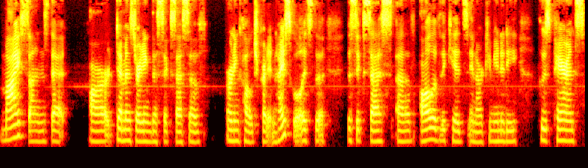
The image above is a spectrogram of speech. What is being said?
my sons that are demonstrating the success of earning college credit in high school. It's the the success of all of the kids in our community whose parents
